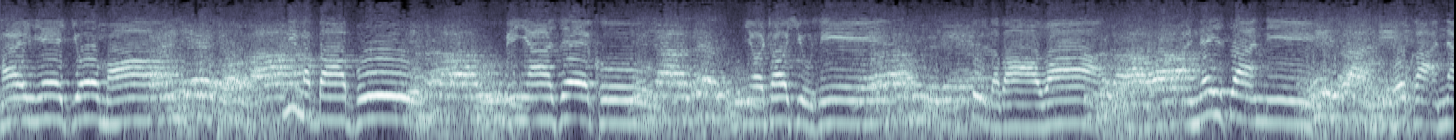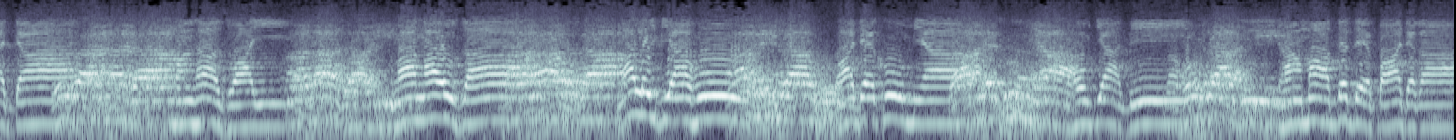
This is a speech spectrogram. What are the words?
ခိုင်မြဲကြောမောနိမပါဘူးပညာစေခုညောထောရှုလင်း သူတဘာဝအနိစ္စနိဒုက္ခအနတ္တမန္ဟစွာဤငါငါဥစ္စာငါလိုက်ပြဟုဘာတခုမြာဟုတ်ကြသည်ဓမ္မတက်တဲ့ပါတကား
